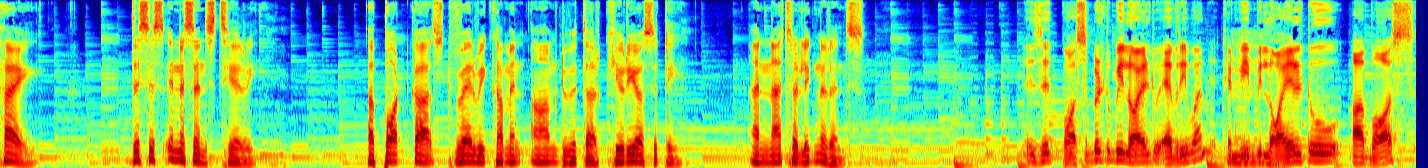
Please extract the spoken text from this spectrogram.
Hi, this is Innocence Theory, a podcast where we come in armed with our curiosity and natural ignorance. Is it possible to be loyal to everyone? Can we be loyal to our boss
